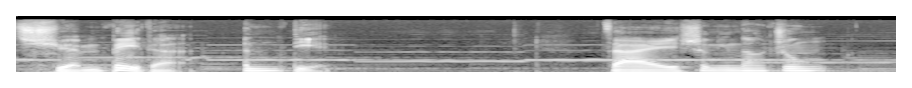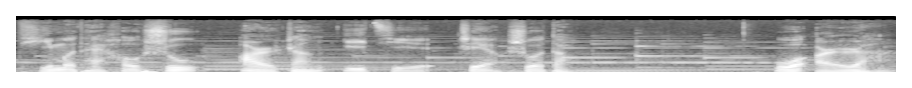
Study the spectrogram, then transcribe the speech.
全备的恩典。在圣经当中，《提摩太后书》二章一节这样说道：“我儿啊，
